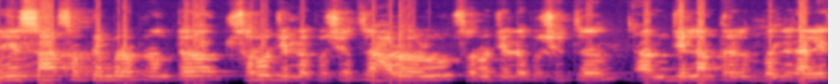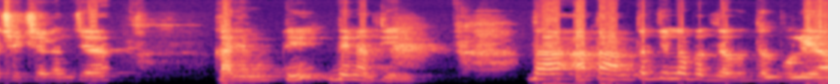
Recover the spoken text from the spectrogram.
म्हणजे सहा सप्टेंबर पर्यंत सर्व जिल्हा परिषद हळूहळू सर्व जिल्हा परिषद जिल्हा अंतर्गत बदली झालेल्या शिक्षकांच्या कार्यमुक्ती देण्यात येईल. आता आता आंतरजिल्हा बदल्याबद्दल बोलूया.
